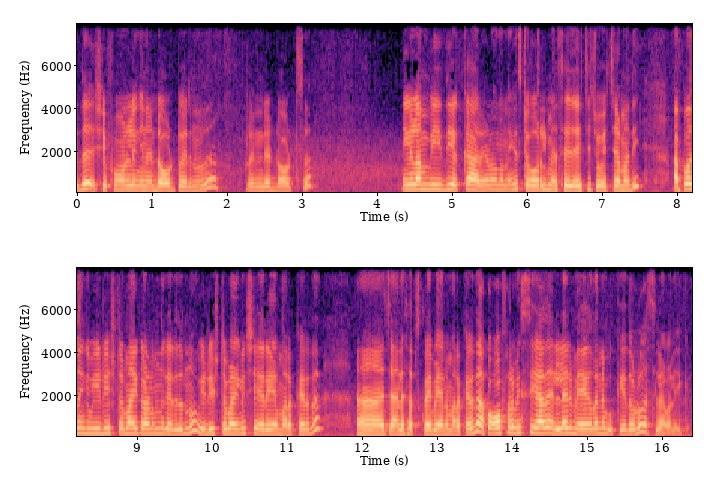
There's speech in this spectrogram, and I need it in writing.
ഇത് ഷിഫോണിൽ ഇങ്ങനെ ഡോട്ട് വരുന്നത് പ്രിന്റഡ് ഡോട്ട്സ് നീളം വീതിയൊക്കെ അറിയണമെന്നുണ്ടെങ്കിൽ സ്റ്റോറിൽ മെസ്സേജ് അയച്ച് ചോദിച്ചാൽ മതി. അപ്പോൾ നിങ്ങൾക്ക് വീഡിയോ ഇഷ്ടമായി കാണുമെന്ന് കരുതുന്നു. വീഡിയോ ഇഷ്ടമായെങ്കിൽ ഷെയർ ചെയ്യാൻ മറക്കരുത്. ചാനൽ സബ്സ്ക്രൈബ് ചെയ്യാനും മറക്കരുത്. അപ്പോൾ ഓഫർ മിസ് ചെയ്യാതെ എല്ലാവരും വേഗം തന്നെ ബുക്ക് ചെയ്തോളൂ. അസ്സാം വലൈക്കും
